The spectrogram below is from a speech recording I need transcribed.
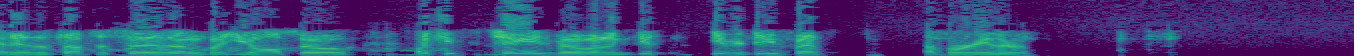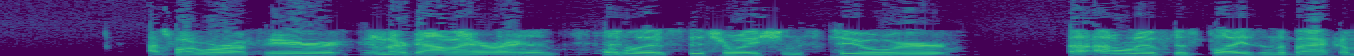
It is a tough decision, but you also want to keep the chains moving and get, give your defense a breather. That's why we're up here and they're down there, right? And some of those situations too, where I don't know if this plays in the back of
